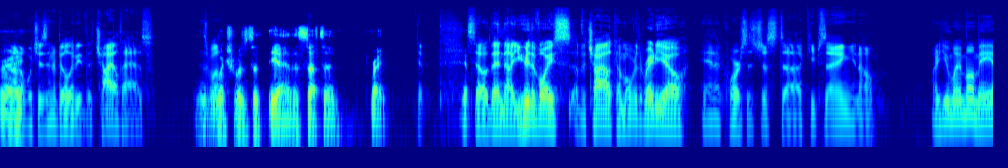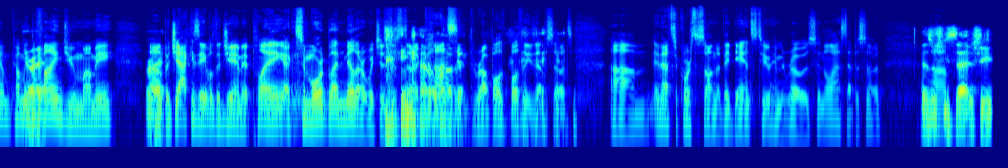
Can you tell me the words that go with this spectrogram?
uh, which is an ability that the child has. As well. Which was the yeah the stuff to right. Yep. So then uh, you hear the voice of the child come over the radio, and of course it's just uh, keeps saying, you know, "Are you my mummy? I'm coming to find you, mummy." Uh, but Jack is able to jam it, playing uh, some more Glenn Miller, which is just uh, constant throughout both both of these episodes. um, and that's of course the song that they danced to, him and Rose, in the last episode. This is what she Um, says. She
